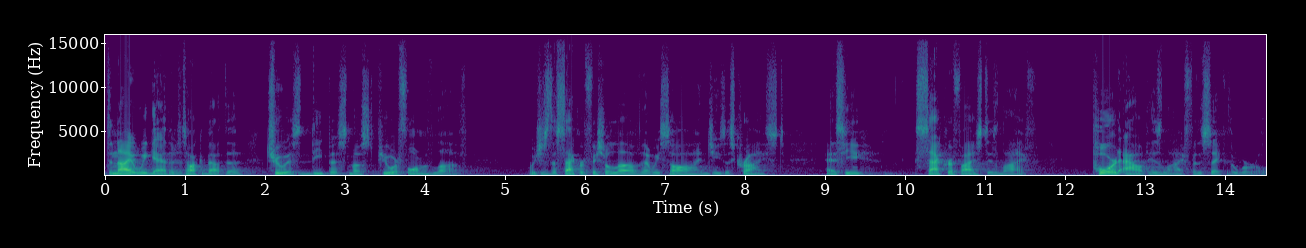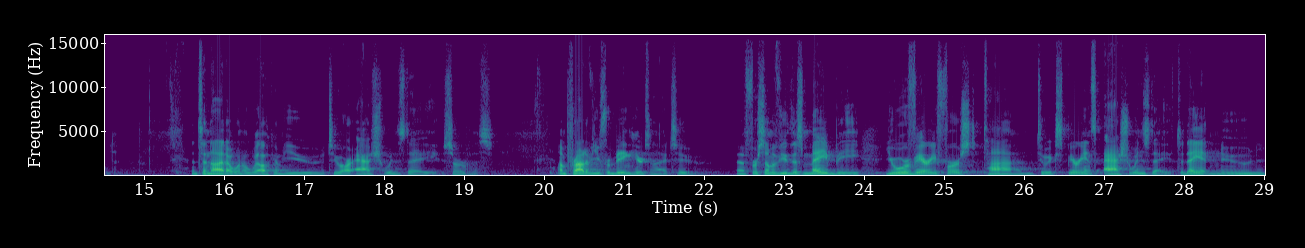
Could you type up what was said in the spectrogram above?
Tonight we gather to talk about the truest, deepest, most pure form of love, which is the sacrificial love that we saw in Jesus Christ as he sacrificed his life, poured out his life for the sake of the world. And tonight I want to welcome you to our Ash Wednesday service. I'm proud of you for being here tonight, too. Uh, for some of you, this may be your very first time to experience Ash Wednesday. Today at noon,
